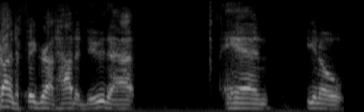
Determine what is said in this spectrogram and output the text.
trying to figure out how to do that and you know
